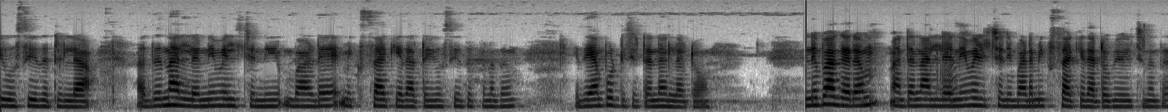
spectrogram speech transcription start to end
യൂസ് ചെയ്തിട്ടില്ല. അത് നല്ലെണ്ണയും വെളിച്ചെണ്ണയും പാടെ കേട്ടോ യൂസ് ചെയ്തിരിക്കുന്നത് ഇത് ഞാൻ പൊട്ടിച്ചിട്ട് തന്നെ അല്ല കേട്ടോ ഇതിന് പകരം മറ്റേ നല്ലെണ്ണയും വെളിച്ചെണ്ണയും പാടെ കേട്ടോ ഉപയോഗിക്കുന്നത്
